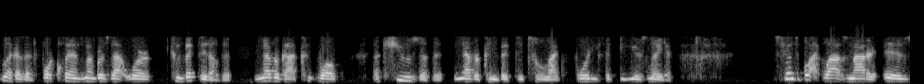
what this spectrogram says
like I said, four Klan members that were convicted of it. Never got, well, accused of it, never convicted till like 40, 50 years later. Since Black Lives Matter is,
